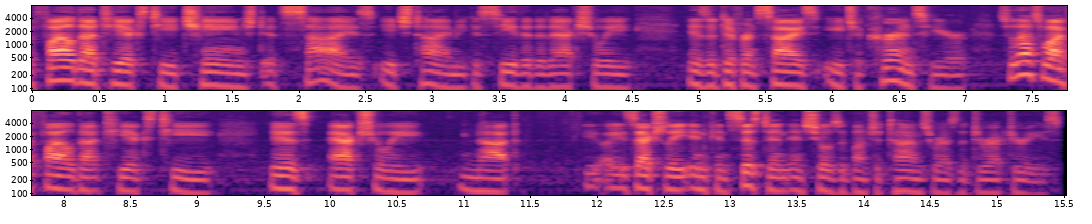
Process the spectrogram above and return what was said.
the file.txt changed its size each time. You can see that it actually is a different size each occurrence here. So that's why file.txt is actually not, it's actually inconsistent and shows a bunch of times, whereas the directories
